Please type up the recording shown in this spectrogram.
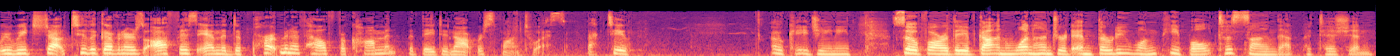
We reached out to the governor's office and the Department of Health for comment, but they did not respond to us. Back to you. Okay, Jeannie. So far, they've gotten 131 people to sign that petition.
